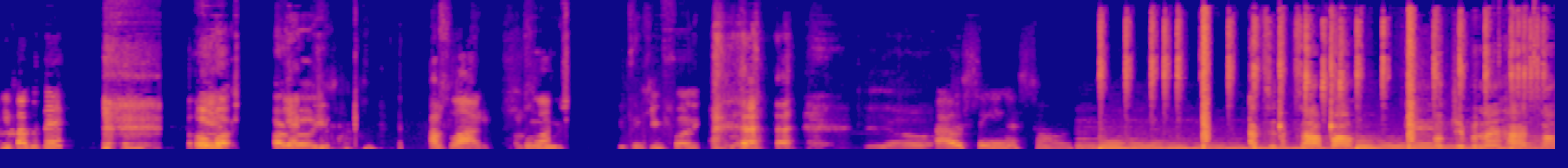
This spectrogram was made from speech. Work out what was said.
You fuck with that? Oh Yeah. my, God, Yeah. bro. You, I'm sliding. I'm ooh, sliding. you think you funny? Yo. I was singing a song. I took the top off. I'm dripping like hot sauce.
